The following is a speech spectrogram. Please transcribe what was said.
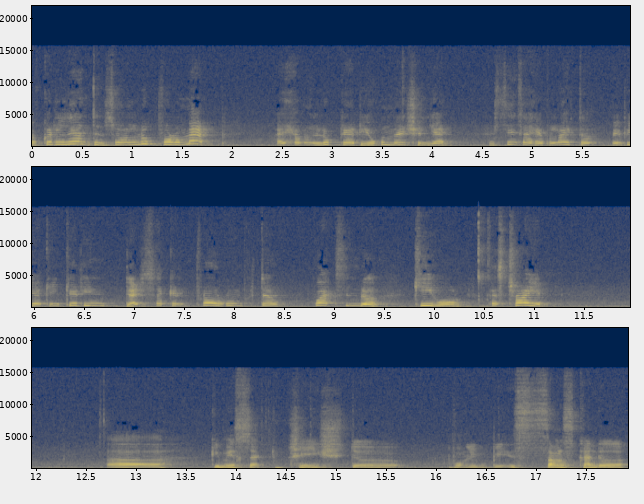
I've got a lantern, so I'll look for a map. I haven't looked at the old mansion yet. And since I have a lighter, maybe I can get in that second floor room with the wax in the keyhole. Let's try it. Uh, give me a sec to change the volume a bit. It sounds kinda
